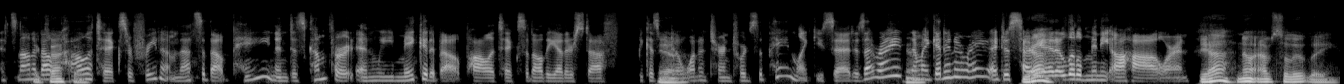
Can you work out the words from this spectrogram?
it's not about Exactly. politics or freedom. That's about pain and discomfort. And we make it about politics and all the other stuff because we don't want to turn towards the pain, like you said. Is that right? Yeah. Am I getting it right? I just sorry, Yeah. I had a little mini aha, Oren. Yeah, no, absolutely.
